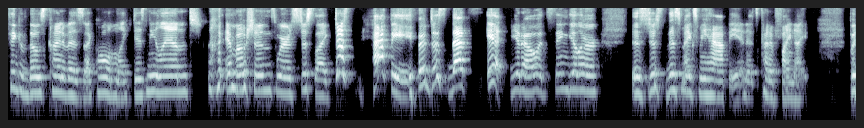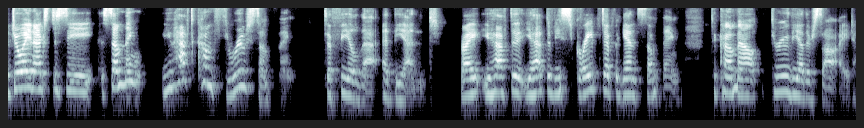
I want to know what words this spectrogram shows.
think of those kind of as I call them like Disneyland emotions, where it's just like, just happy, just that's it, you know, it's singular. It's just, this makes me happy and it's kind of finite. But joy and ecstasy, something you have to come through something to feel that at the end, right? You have to you have to be scraped up against something to come out through the other side.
